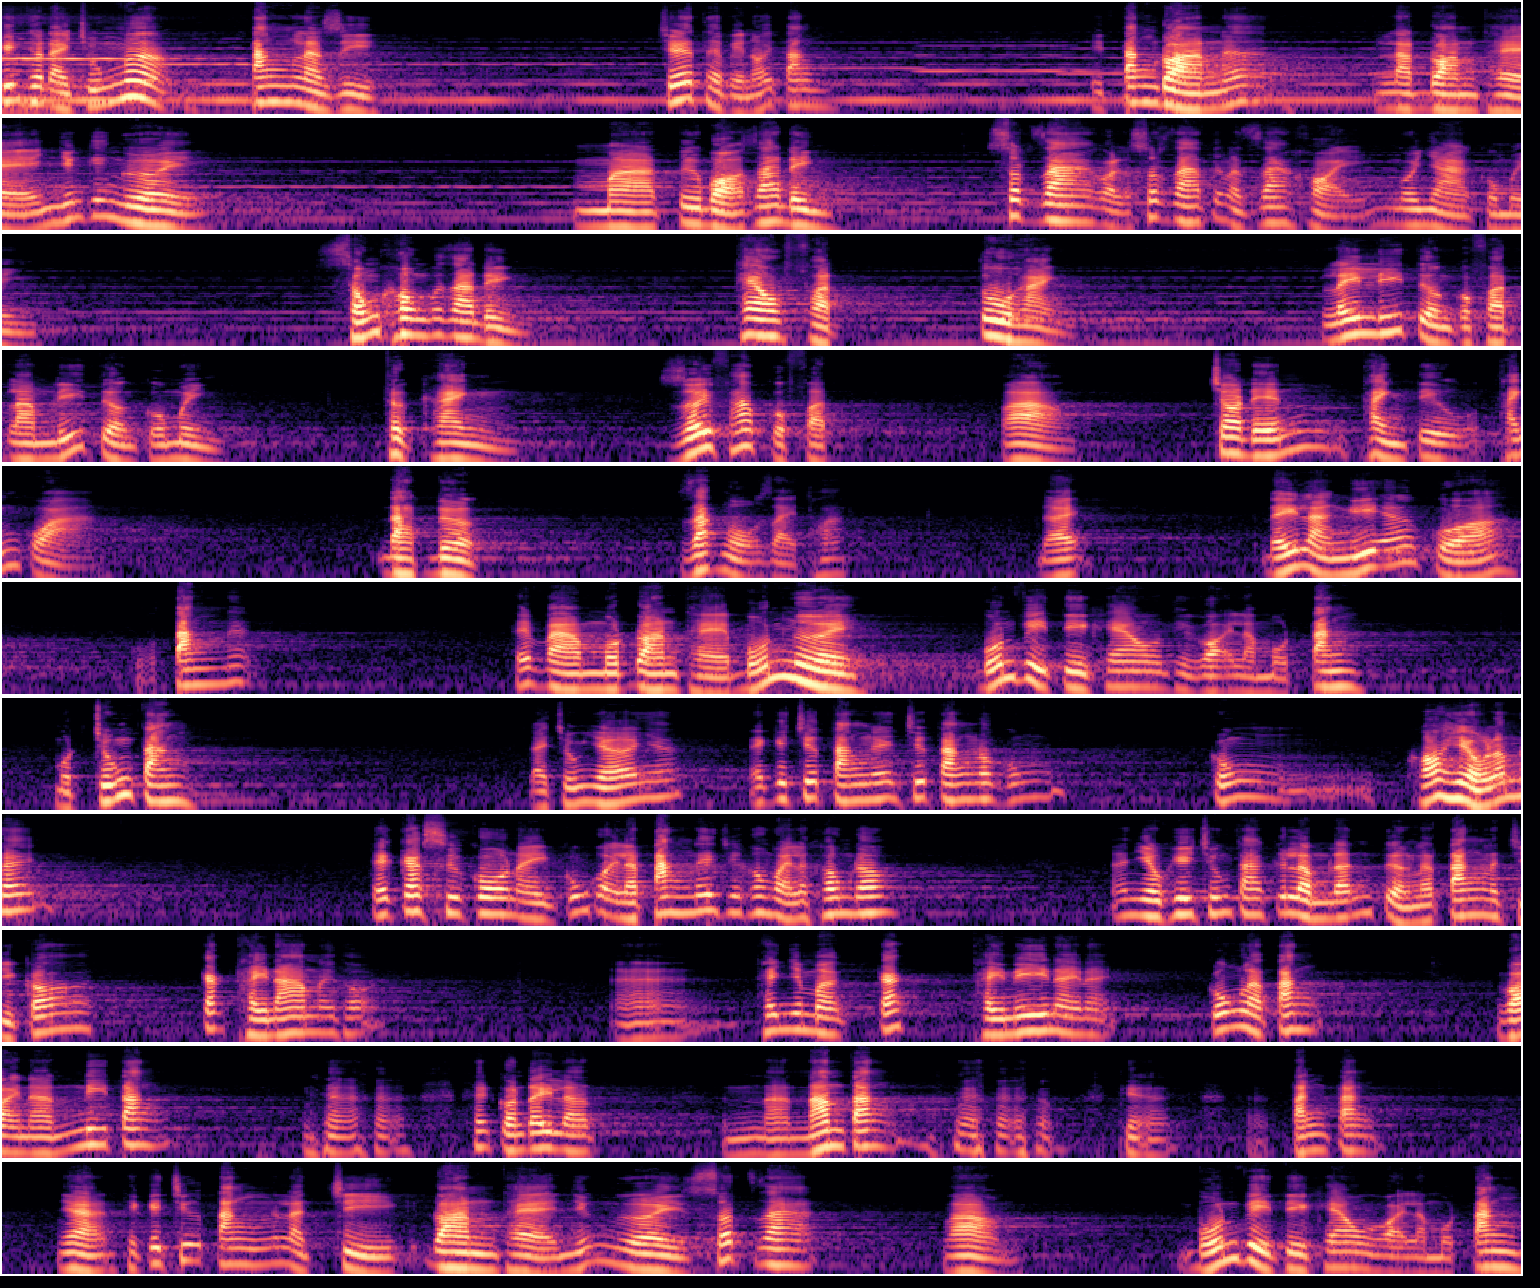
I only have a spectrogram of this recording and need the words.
kính thưa đại chúng tăng là gì? Chết thì phải nói tăng. Thì tăng đoàn á, là đoàn thể những cái người mà từ bỏ gia đình xuất gia gọi là xuất gia tức là ra khỏi ngôi nhà của mình. Sống không có gia đình theo phật tu hành lấy lý tưởng của phật làm lý tưởng của mình thực hành giới pháp của phật. Vào cho đến thành tựu thánh quả đạt được giác ngộ giải thoát. Đấy đấy là nghĩa của, của tăng đấy. Thế và một đoàn thể bốn người bốn vị tỳ kheo thì gọi là một tăng một chúng tăng. Đại chúng nhớ nhé đấy, cái chữ tăng ấy chữ tăng nó cũng cũng khó hiểu lắm đấy. Thế các sư cô này cũng gọi là tăng đấy chứ không phải là không đâu. Ờ, nhiều khi chúng ta cứ lầm lẫn tưởng là tăng là chỉ có các thầy nam này thôi. À, thế nhưng mà các thầy ni này này cũng là tăng gọi là ni tăng. Còn đây là, là nam tăng. Tăng tăng. Yeah, thì cái chữ tăng là chỉ đoàn thể những người xuất gia và bốn vị tỳ kheo gọi là một tăng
